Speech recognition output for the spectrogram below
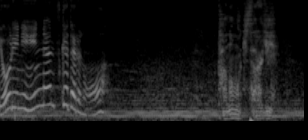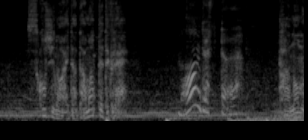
いおりに因縁つけてるの？う頼む如月。少しの間黙っててくれ。なんですって？頼む。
